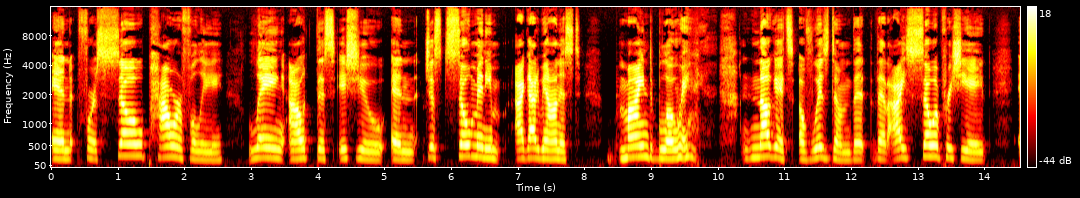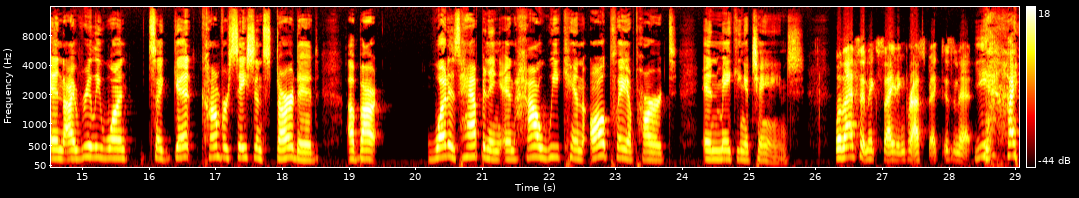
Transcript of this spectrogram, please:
and for so powerfully laying out this issue and just so many, I got to be honest, mind blowing nuggets of wisdom that, that I so appreciate. And I really want to get conversation started about what is happening and how we can all play a part in making a change. Well, that's an exciting prospect, isn't it? Yeah. I,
